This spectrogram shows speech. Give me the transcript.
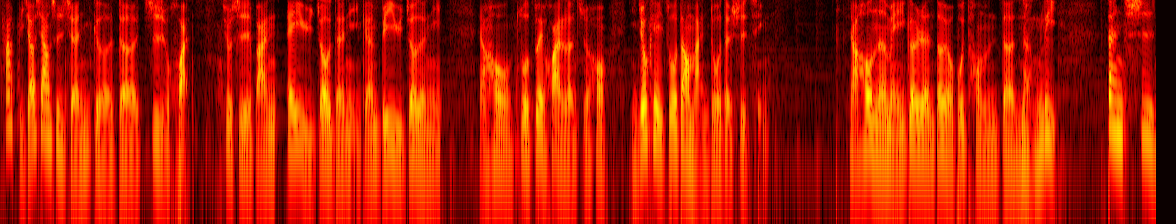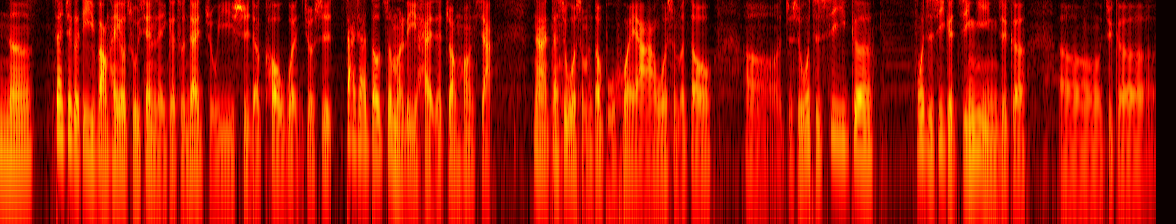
它比较像是人格的置换，就是把 A 宇宙的你跟 B 宇宙的你。然后做兑换了之后，你就可以做到蛮多的事情。然后呢，每一个人都有不同的能力，但是呢，在这个地方，它又出现了一个存在主义式的叩问，就是大家都这么厉害的状况下，那但是我什么都不会啊，我什么都呃，就是我只是一个，我只是一个经营这个。呃，这个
